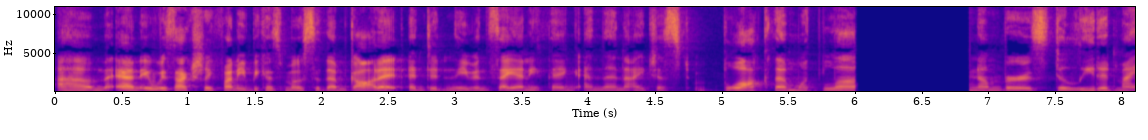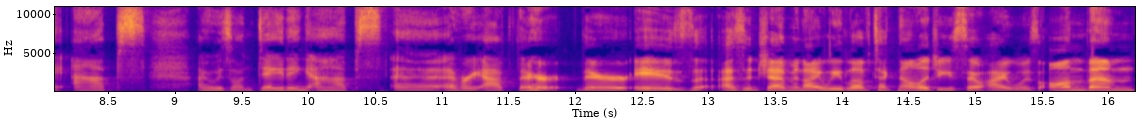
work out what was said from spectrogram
Um, and it was actually funny because most of them got it and didn't even say anything. And then I just blocked them with love numbers deleted my apps. I was on dating apps uh, every app there there is. As a gemini we love technology so i was on them.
